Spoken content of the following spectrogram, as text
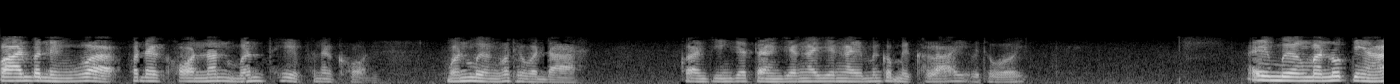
ปานประหนึ่งว่าพระนครนั้นเหมือนเทพพระนคร เหมือนเมืองของเทวดาความจริงจะแต่งยังไงยังไงมันก็ไม่คล้ายไปถอย ไอ้เมืองมนุษย์นี่หา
